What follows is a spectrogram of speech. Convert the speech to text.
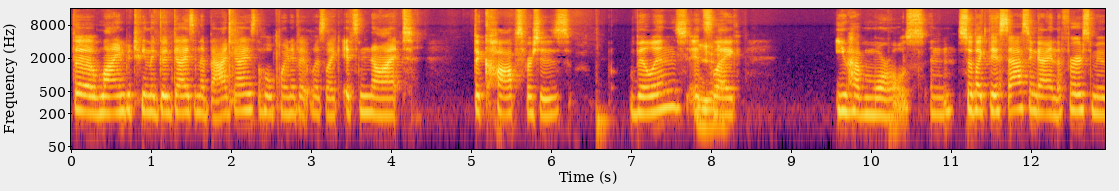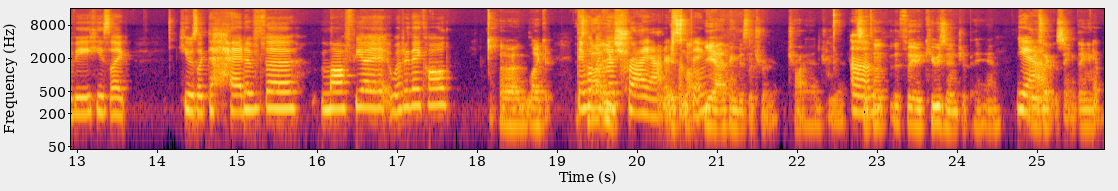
the line between the good guys and the bad guys. The whole point of it was like it's not the cops versus villains. It's Yeah. like you have morals. And so like the assassin guy in the first movie, he's like he was like the head of the mafia. What are they called? Uh, like They it's called not like e- triad or it's not- something. yeah, I think it's the tri- triad. Yeah. Um, it's, the, it's the Yakuza in Japan. yeah. it's like the same thing. in-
